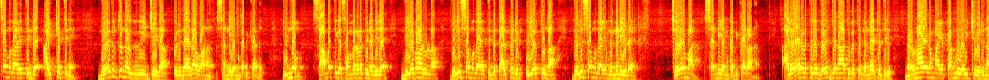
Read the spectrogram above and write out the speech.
സമുദായത്തിന്റെ ഐക്യത്തിന് നേതൃത്വം നൽകുകയും ചെയ്ത ഒരു നേതാവാണ് സണ്ണി എം കവിക്കാട് ഇന്നും സാമ്പത്തിക സംവരണത്തിനെതിരെ നിലപാടുള്ള ദലിത് സമുദായത്തിന്റെ താല്പര്യം ഉയർത്തുന്ന ദലിത് സമുദായ മുന്നണിയുടെ ചെയർമാൻ സണ്ണി എം കബിക്കാടാണ് കേരളത്തിലെ ദളിത് ജനാധിപത്യ മുന്നേറ്റത്തിൽ നിർണായകമായ പങ്ക് വഹിച്ചു വരുന്ന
